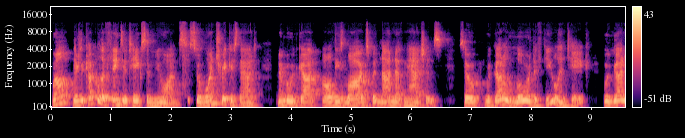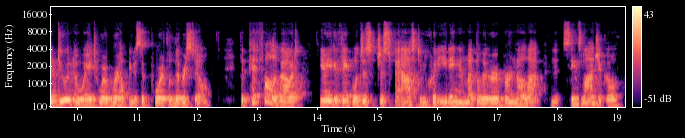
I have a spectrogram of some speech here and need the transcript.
Well, there's a couple of things that take some nuance. So one trick is that remember we've got all these logs but not enough matches. So we've got to lower the fuel intake. We've got to do it in a way to where we're helping to support the liver still. The pitfall about you know you could think well just just fast and quit eating and let the liver burn it all up. And it seems logical,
